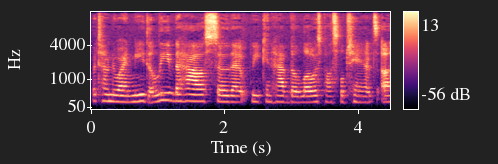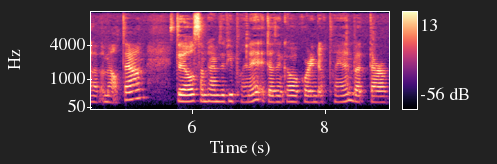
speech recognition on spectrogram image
what time do I need to leave the house so that we can have the lowest possible chance of a meltdown still sometimes if you plan it it doesn't go according to plan but there are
